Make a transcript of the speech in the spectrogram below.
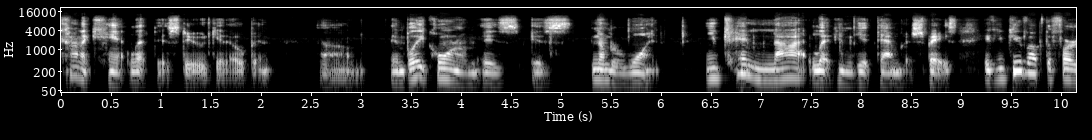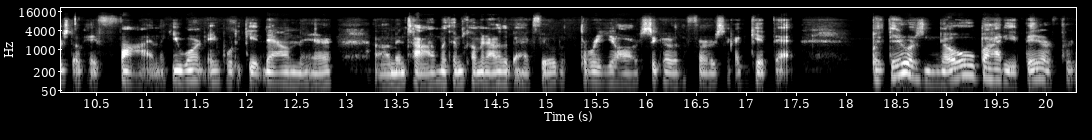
kind of can't let this dude get open. Um, and Blake Corum is is number one. You cannot let him get that much space. If you give up the first, okay, fine. Like you weren't able to get down there um, in time with him coming out of the backfield with three yards to go to the first. Like I get that, but there was nobody there for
